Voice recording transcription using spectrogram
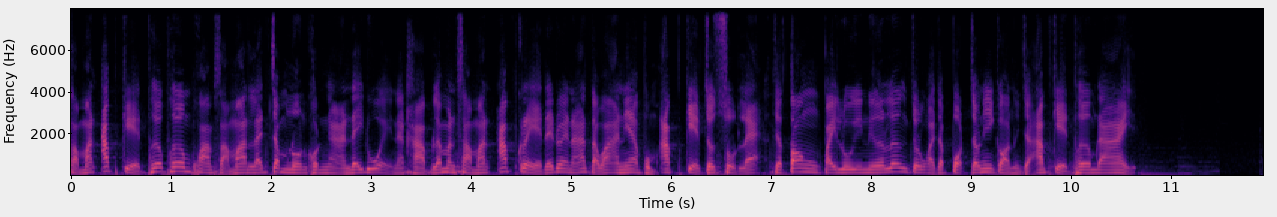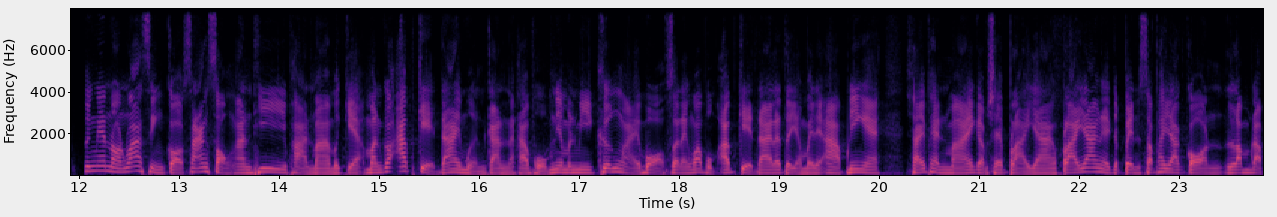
สามารถอัปเกรดเพื่อเพิ่มความสามารถและจำนวนคนงานได้ด้วยนะครับและมันสามารถอัปเกรดได้ด้วยนะ แต่ว่าอันนี้ผมอัปเกรดจนสุดแล้วจะต้องไปลุยเนื้อเรื่องจนกว่าจะปลดเจ้านี้ก่อนถึงจะอัปเกรดเพิ่มได้ซึ่งแน่นอนว่าสิ่งก่อสร้าง 2 อันที่ผ่านมาเมื่อกี้มันก็อัปเกรดได้เหมือนกันนะครับผมเนี่ยมันมีเครื่องหมายบอกแสดงว่าผมอัปเกรดได้แล้วแต่ยังไม่ได้อัพนี่ไงใช้แผ่นไม้กับใช้ปลายยาง ปลายยางเนี่ยจะเป็นทรัพยากรลำดับ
